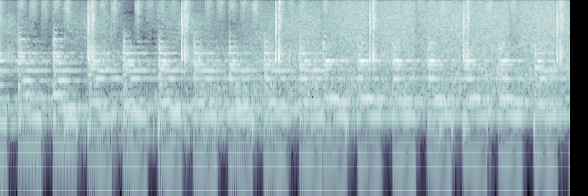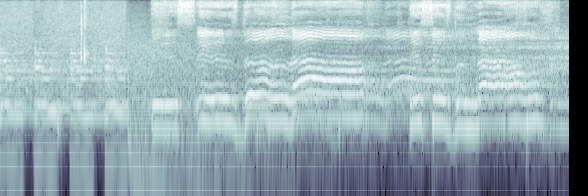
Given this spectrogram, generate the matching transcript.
This is the love, this is the love,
